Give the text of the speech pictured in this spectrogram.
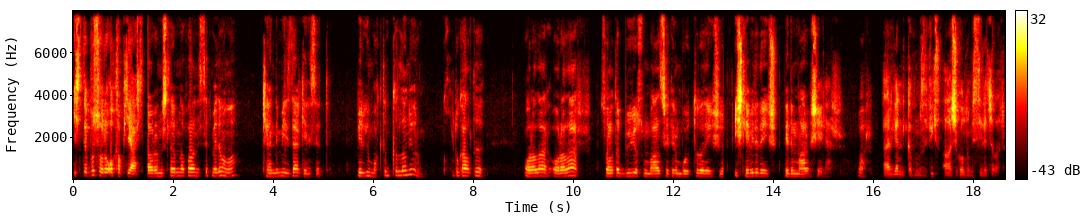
İşte bu soru o kapıyı açtı. Davranışlarımla falan hissetmedim ama kendimi izlerken hissettim. Bir gün baktım kıllanıyorum. Koltuk altı. Oralar, oralar. Sonra tabii büyüyorsun bazı şeylerin boyutu da değişiyor. İşlevi de değişiyor. Dedim var bir şeyler. Var. Ergenlik kapımızı fix aşık olduğum hissiyle çalar.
